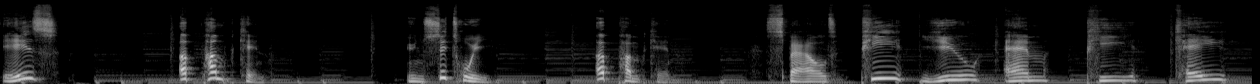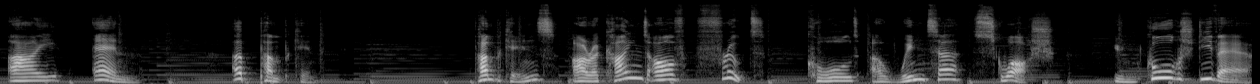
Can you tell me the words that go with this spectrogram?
is a pumpkin. Une citrouille. A pumpkin. Spelled P U M P K I N. A pumpkin. Pumpkins are a kind of fruit called a winter squash, une courge d'hiver,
